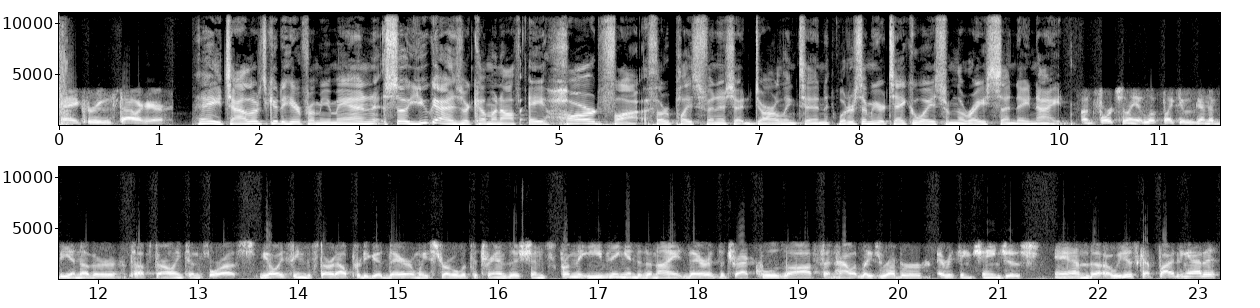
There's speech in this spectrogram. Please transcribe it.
Hey, Crews. It's Tyler here. Hey, Tyler, it's good to hear from you, man. So, you guys are coming off a hard fought third place finish at Darlington. What are some of your takeaways from the race Sunday night? Unfortunately, it looked like it was going to be another tough Darlington for us. We always seem to start out pretty good there, and we struggle with the transition. From the evening into the night, there, as the track cools off and how it lays rubber, everything changes. And uh, we just kept fighting at it.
